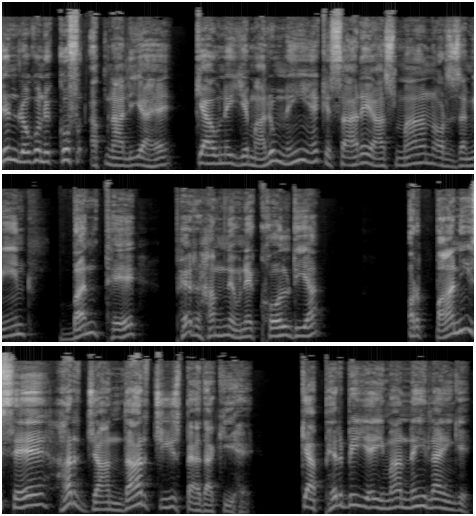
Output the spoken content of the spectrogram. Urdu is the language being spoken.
جن لوگوں نے کفر اپنا لیا ہے، کیا انہیں یہ معلوم نہیں ہے کہ سارے آسمان اور زمین بند تھے، پھر ہم نے انہیں کھول دیا؟ اور پانی سے ہر جاندار چیز پیدا کی ہے، کیا پھر بھی یہ ایمان نہیں لائیں گے؟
